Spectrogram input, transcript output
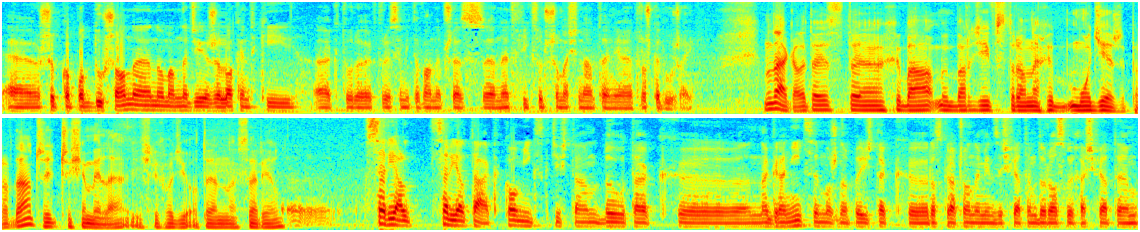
e, szybko podduszone. No mam nadzieję, że Lock and Key, e, który, który jest emitowany przez Netflix utrzyma się na antenie troszkę dłużej. No tak, ale to jest e, chyba bardziej w stronę młodzieży, prawda? Czy, czy się mylę, jeśli chodzi o ten serial? Serial, serial tak, komiks gdzieś tam był tak e, na granicy, można powiedzieć, tak e, rozkraczony między światem dorosłych a światem,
